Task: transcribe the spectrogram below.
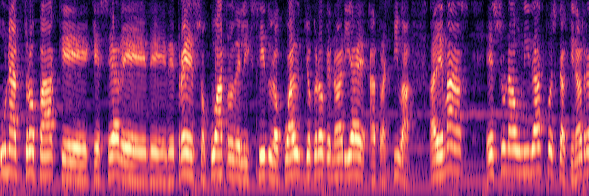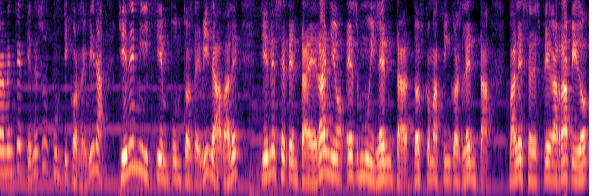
una tropa que, sea de, de, 3 o 4 de elixir, lo cual yo creo que no haría atractiva. Además, es una unidad pues que al final realmente tiene sus punticos de vida. Tiene 1100 puntos de vida, ¿vale? Tiene 70 de daño, es muy lenta, 2,5 es lenta, ¿vale? Se despliega rápido.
